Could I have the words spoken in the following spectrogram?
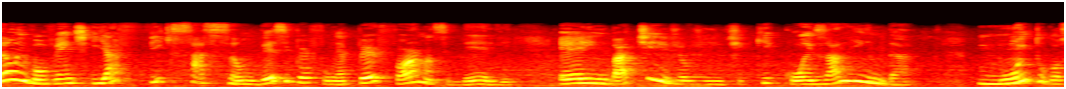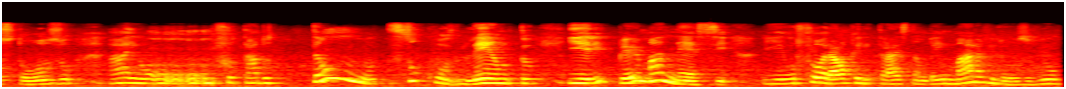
tão envolvente e a fixação desse perfume, a performance dele é imbatível, gente. Que coisa linda! Muito gostoso. Ai, um, um, um frutado tão suculento e ele permanece. E o floral que ele traz também maravilhoso, viu?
